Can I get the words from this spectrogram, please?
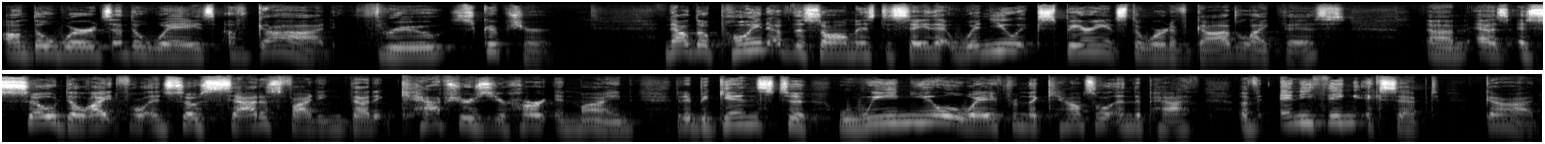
on the words and the ways of God through Scripture. Now, the point of the psalm is to say that when you experience the word of God like this, um, as, as so delightful and so satisfying that it captures your heart and mind, that it begins to wean you away from the counsel and the path of anything except God.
